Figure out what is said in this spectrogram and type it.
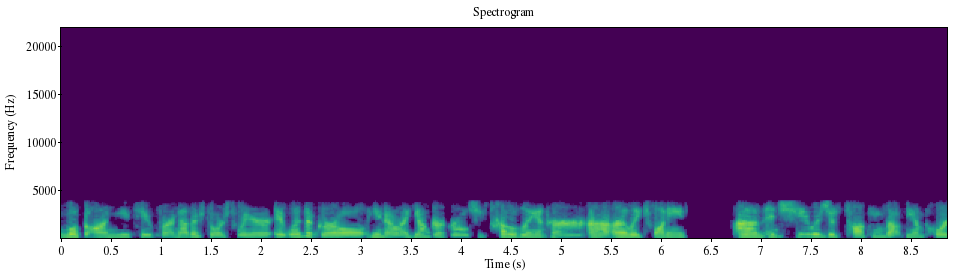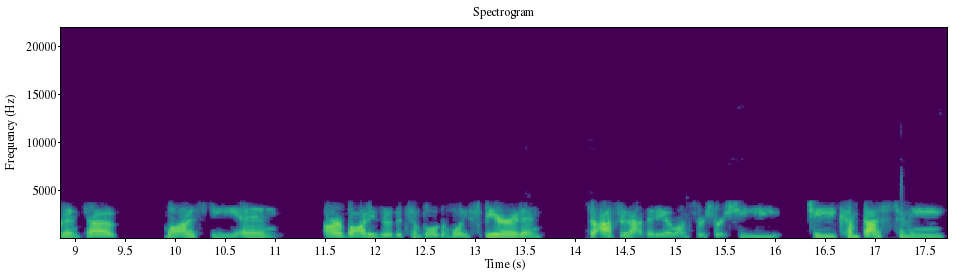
look on YouTube for another source where it was a girl, you know, a younger girl. She's probably in her uh, early 20s, um, and she was just talking about the importance of modesty and our bodies are the temple of the Holy Spirit. And so after that video, long story short, she she confessed to me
